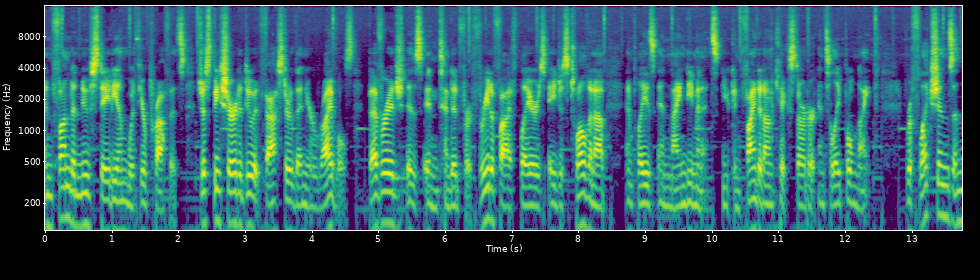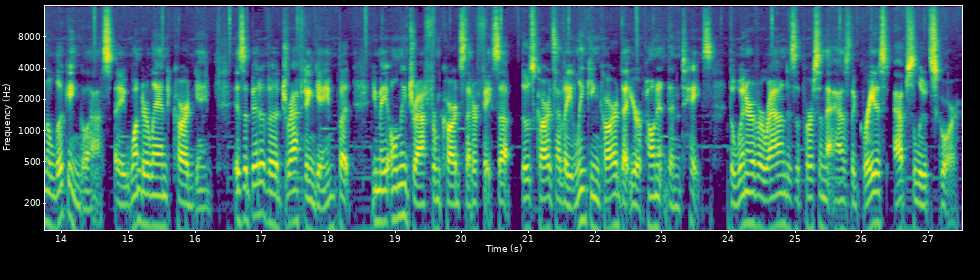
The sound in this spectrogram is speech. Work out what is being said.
and fund a new stadium with your profits. Just be sure to do it faster than your rivals. Beverage is intended for 3 to 5 players ages 12 and up and plays in 90 minutes. You can find it on Kickstarter until April 9th. Reflections in the Looking Glass, a Wonderland card game, is a bit of a drafting game, but you may only draft from cards that are face up. Those cards have a linking card that your opponent then takes. The winner of a round is the person that has the greatest absolute score.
